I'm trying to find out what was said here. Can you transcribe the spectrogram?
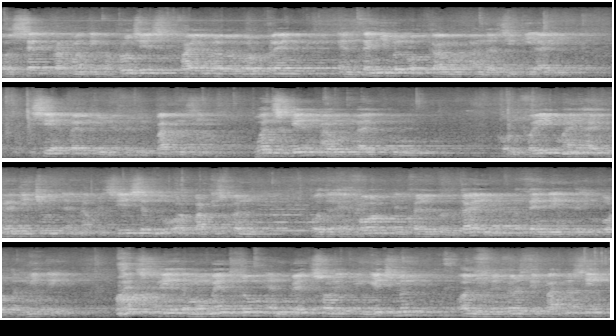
a set pragmatic approaches, viable work plan, and tangible outcome under CTI CFF University Partnership. Once again, I would like to convey my high gratitude and appreciation to all participants for the effort and valuable time attending the important meeting. Let's create a momentum and build solid engagement on university partnership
